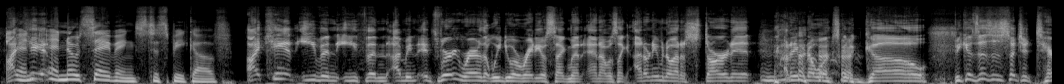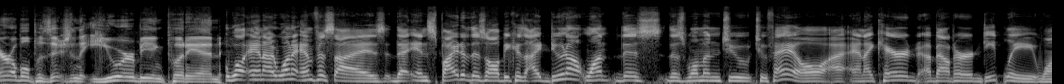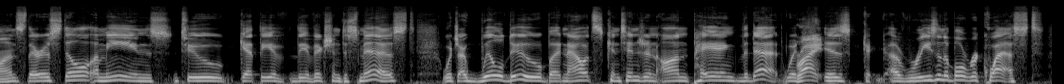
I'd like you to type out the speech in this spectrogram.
I and, can't- and no savings to speak of. I can't even, Ethan. I mean, it's very rare that we do a radio segment, and I was like, I don't even know how to start it. I don't even know where it's going to go because this is such a terrible position that you are being put in. Well, and I want to emphasize that in spite of this all, because I do not want this this woman to to fail, I, and I cared about her deeply once. There is still a means to get the the eviction dismissed, which I will do, but now it's contingent on paying the debt, which Right. is a reasonable request.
